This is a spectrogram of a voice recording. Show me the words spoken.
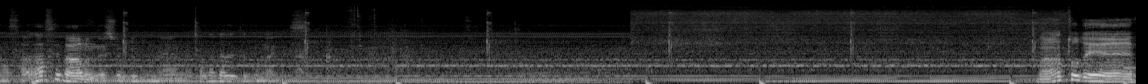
まあ探せばあるんでしょうけどね。なかなか出てこないです。まあ後で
